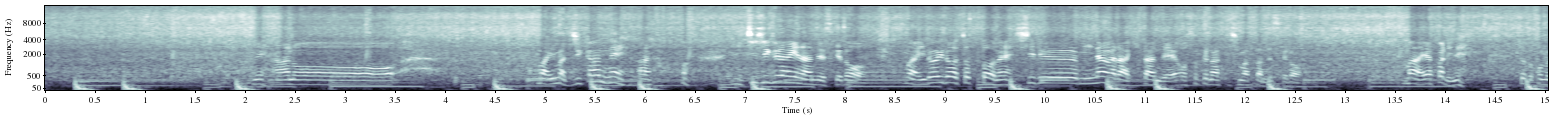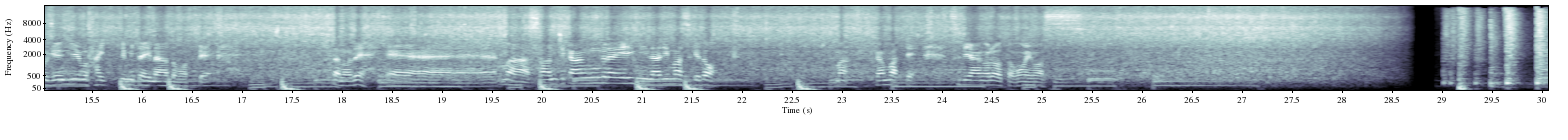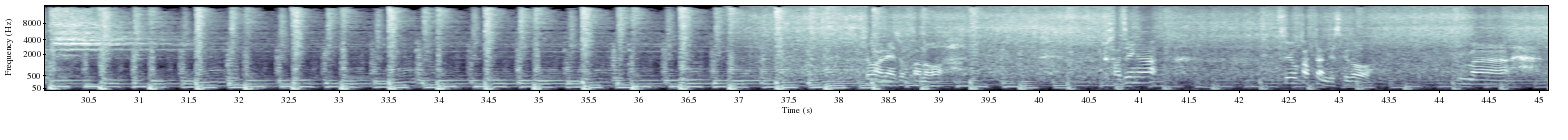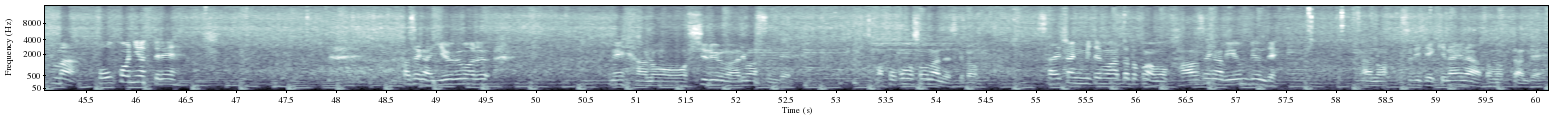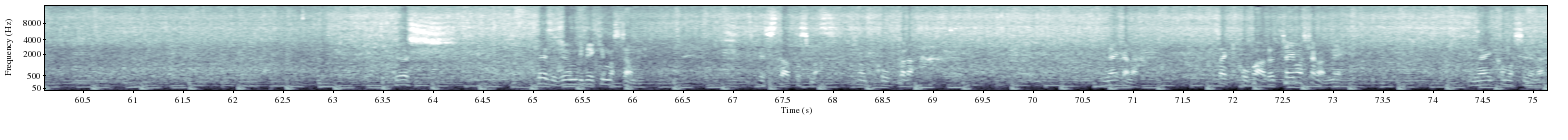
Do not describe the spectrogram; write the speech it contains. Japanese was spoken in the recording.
あのー、まあ今時間ねあの 1時ぐらいなんですけどいろいろちょっとね支流見ながら来たんで遅くなってしまったんですけどまあやっぱりねちょっとこの源流部入ってみたいなと思って来たので、えー、まあ3時間ぐらいになりますけどまあ頑張って釣り上がろうと思います。あの風が強かったんですけど今まあ方向によってね風が緩まるねあの支流がありますんで、まあ、ここもそうなんですけど最初に見てもらったところはもう風がビュンビュンであの釣りできないなと思ったんで。よし。とりあえず準備できましたんで。スタートします。まずここからいないかな。さっきここ歩っちゃいましたからね。いないかもしれない。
